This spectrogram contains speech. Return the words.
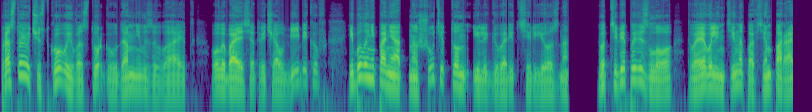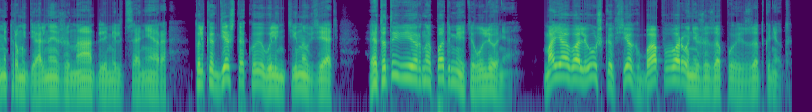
Простой участковый восторга у дам не вызывает. Улыбаясь, отвечал Бибиков, и было непонятно, шутит он или говорит серьезно. Вот тебе повезло, твоя Валентина по всем параметрам идеальная жена для милиционера. Только где ж такую Валентину взять? «Это ты верно подметил, Леня. Моя Валюшка всех баб в Воронеже за пояс заткнет».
